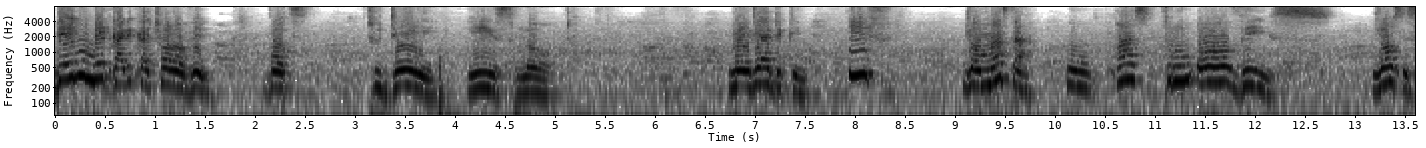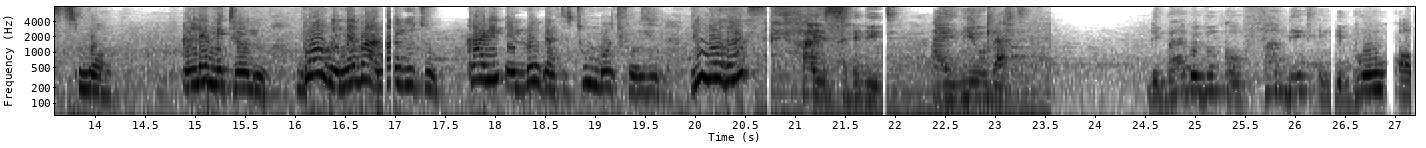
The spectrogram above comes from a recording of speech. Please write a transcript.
They even make caricature of him. But today he is Lord. My dear Deacon, if your master who passed through all this, yours is small. And let me tell you, God will never allow you to carry a load that is too much for you. Do you know that? I said it. I knew that. The Bible even confirmed it in the book of,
